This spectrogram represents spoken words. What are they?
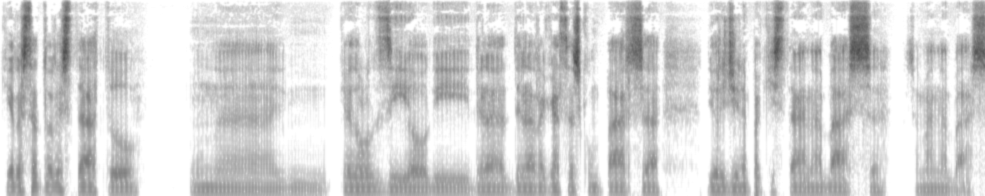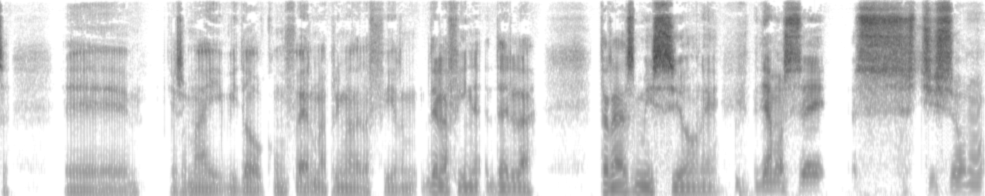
che era stato arrestato un, uh, credo lo zio di, della, della, ragazza scomparsa di origine pakistana, Abbas, Saman Abbas, eh, casomai vi do conferma prima della, firma, della fine della trasmissione. Vediamo se ci sono...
